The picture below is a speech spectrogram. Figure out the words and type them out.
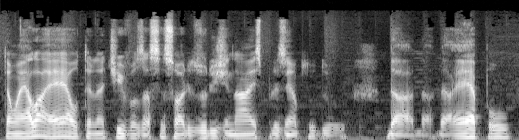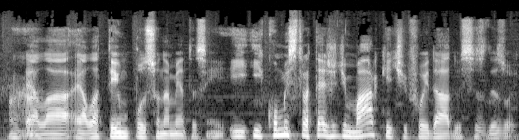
Então ela é alternativa aos acessórios originais, por exemplo, do, da, da, da Apple. Aham. Ela, ela tem um posicionamento assim. E, e como estratégia de marketing foi dado esses 18.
